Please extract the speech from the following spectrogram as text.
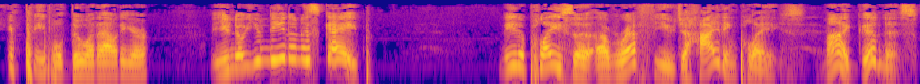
people doing out here, you know, you need an escape. Need a place, a, a refuge, a hiding place. My goodness.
